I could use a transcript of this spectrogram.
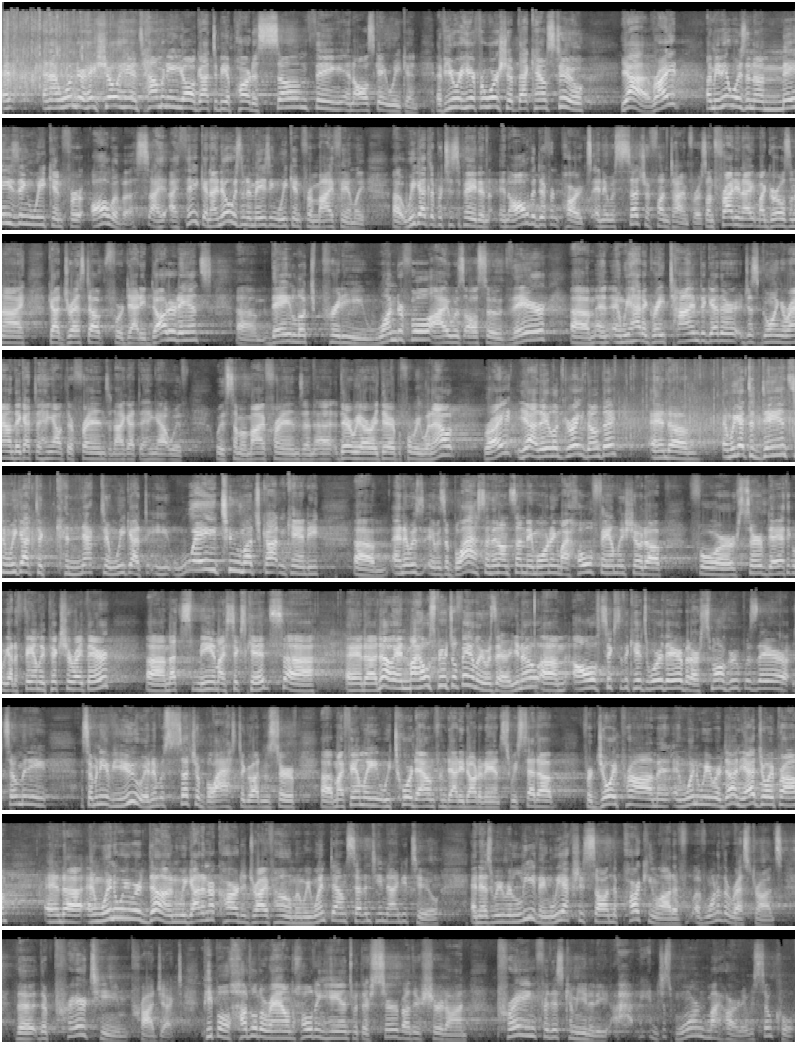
And, and I wonder, hey, show of hands, how many of y'all got to be a part of something in All Skate Weekend? If you were here for worship, that counts too. Yeah, right? I mean, it was an amazing weekend for all of us, I, I think. And I know it was an amazing weekend for my family. Uh, we got to participate in, in all the different parts, and it was such a fun time for us. On Friday night, my girls and I got dressed up for daddy daughter dance. Um, they looked pretty wonderful. I was also there, um, and, and we had a great time together just going around. They got to hang out with their friends, and I got to hang out with, with some of my friends. And uh, there we are right there before we went out, right? Yeah, they look great, don't they? And um, and we got to dance and we got to connect and we got to eat way too much cotton candy. Um, and it was, it was a blast. And then on Sunday morning, my whole family showed up for Serve Day. I think we got a family picture right there. Um, that's me and my six kids. Uh, and uh, no, and my whole spiritual family was there. You know, um, all six of the kids were there, but our small group was there. So many, so many of you, and it was such a blast to go out and serve. Uh, my family, we tore down from Daddy Daughter Dance. We set up for Joy Prom. And, and when we were done, yeah, Joy Prom. And, uh, and when we were done, we got in our car to drive home and we went down 1792. And as we were leaving, we actually saw in the parking lot of, of one of the restaurants the, the prayer team project. People huddled around, holding hands with their Serve Others shirt on, praying for this community. Ah, man, it just warmed my heart. It was so cool.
